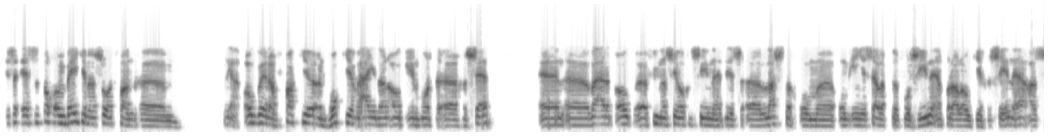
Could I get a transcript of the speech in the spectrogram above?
is, het- is het toch een beetje een soort van, ehm, ja, ook weer een vakje, een hokje waar je dan ook in wordt eh, gezet. En eh, waar het ook eh, financieel gezien, het is lastig om, om in jezelf te voorzien. En vooral ook je gezin. Hè? Als,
